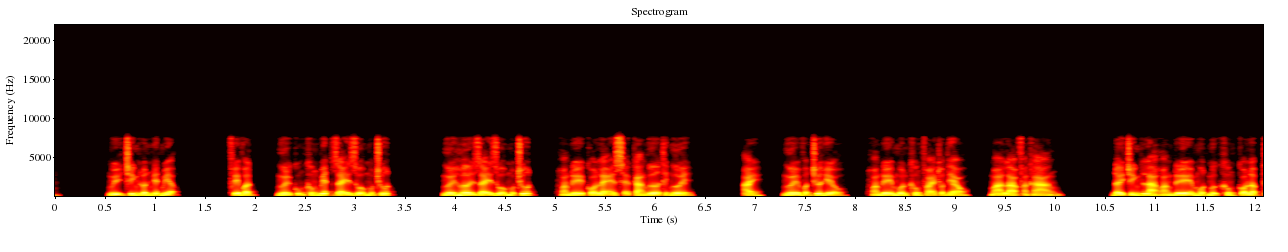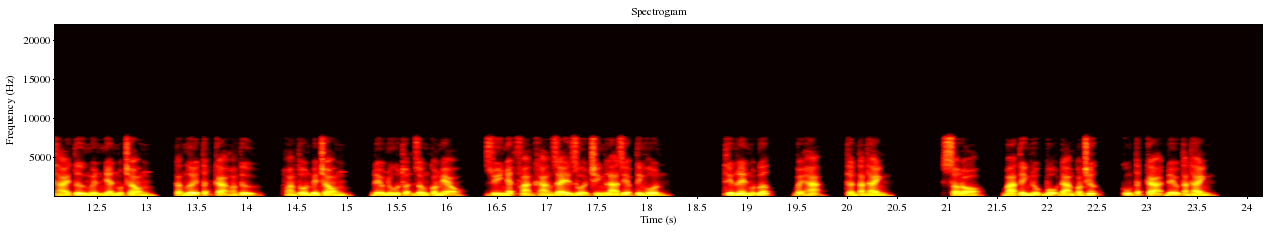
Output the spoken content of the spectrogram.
ngụy chính luân miết miệng. Phế vật, ngươi cũng không biết dãy rủa một chút. Ngươi hơi dãy rủa một chút, hoàng đế có lẽ sẽ càng ưa thích ngươi. Ai, ngươi vẫn chưa hiểu, hoàng đế muốn không phải thuận theo, mà là phản kháng. Đây chính là hoàng đế một mực không có lập thái tử nguyên nhân một trong, các ngươi tất cả hoàng tử, hoàng tôn bên trong, đều nhu thuận giống con mèo, duy nhất phản kháng dãy rủa chính là diệp tinh hồn. Tiến lên một bước, bệ hạ, thần tán thành. Sau đó, ba tỉnh lục bộ đám quan chức, cũng tất cả đều tán thành.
